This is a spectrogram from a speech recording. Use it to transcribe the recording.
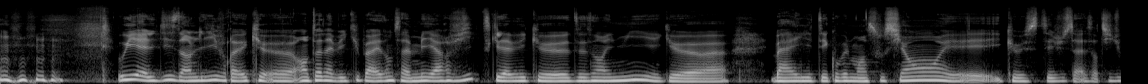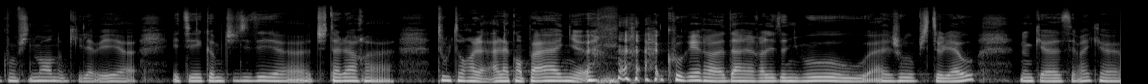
oui, elles disent dans le livre que Antoine a vécu par exemple sa meilleure vie, parce qu'il avait que deux ans et demi et que bah, il était complètement insouciant et, que c'était juste à la sortie du confinement. Donc, il avait euh, été, comme tu disais euh, tout à l'heure, euh, tout le temps à la, campagne, à courir derrière les animaux ou à jouer au pistolet à eau. Donc, c'est vrai que,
